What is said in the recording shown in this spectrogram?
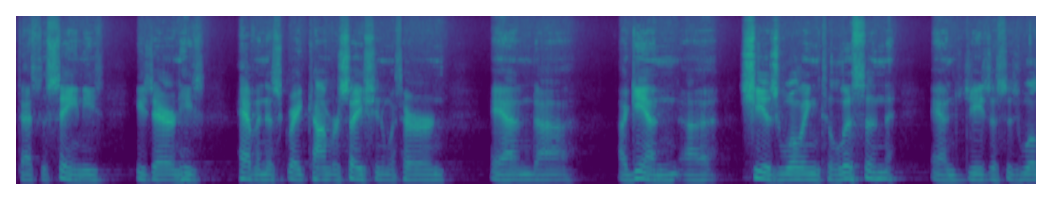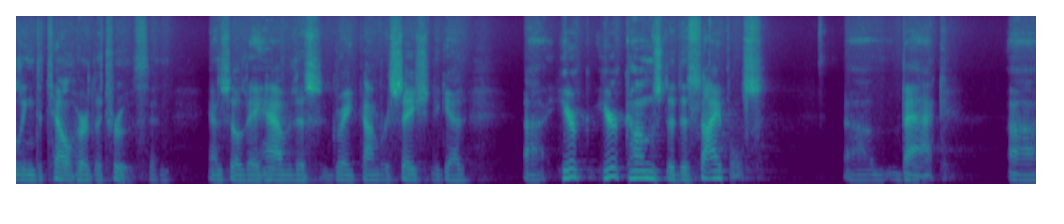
that's the scene. He's, he's there and he's having this great conversation with her. And, and uh, again, uh, she is willing to listen, and Jesus is willing to tell her the truth. And, and so they have this great conversation together. Uh, here, here comes the disciples uh, back. Uh,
